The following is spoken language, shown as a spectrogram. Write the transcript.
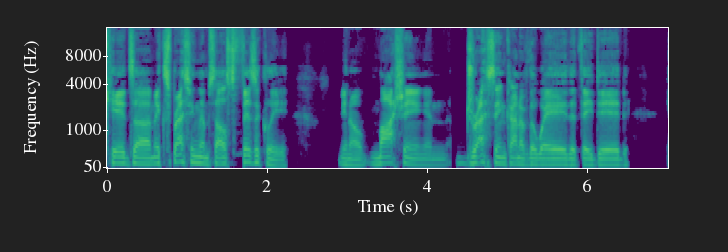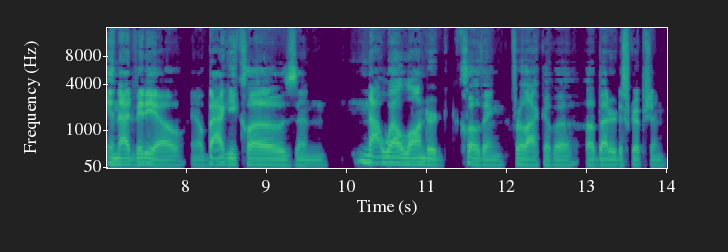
kids um, expressing themselves physically, you know, moshing and dressing kind of the way that they did in that video, you know, baggy clothes and not well laundered clothing, for lack of a, a better description.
